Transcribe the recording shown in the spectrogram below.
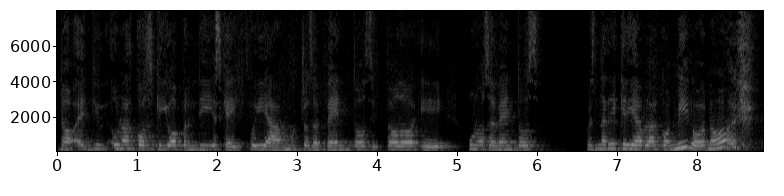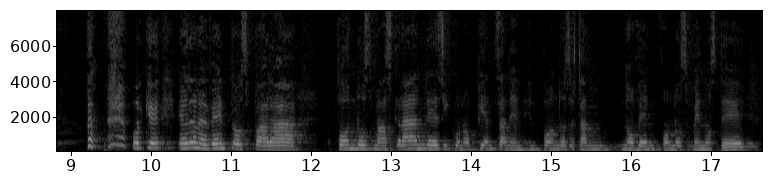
no, eh, una cosa que yo aprendí es que fui a muchos eventos y todo, y unos eventos, pues nadie quería hablar conmigo, ¿no? Porque eran eventos para fondos más grandes y cuando piensan en, fondos, están, no ven fondos menos de,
